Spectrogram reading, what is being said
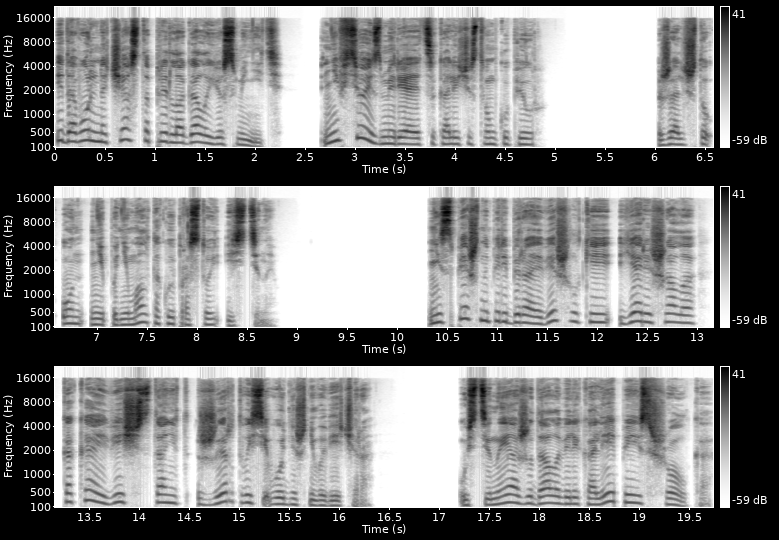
и довольно часто предлагал ее сменить. Не все измеряется количеством купюр. Жаль, что он не понимал такой простой истины. Неспешно перебирая вешалки, я решала, какая вещь станет жертвой сегодняшнего вечера. У стены ожидало великолепие из шелка.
